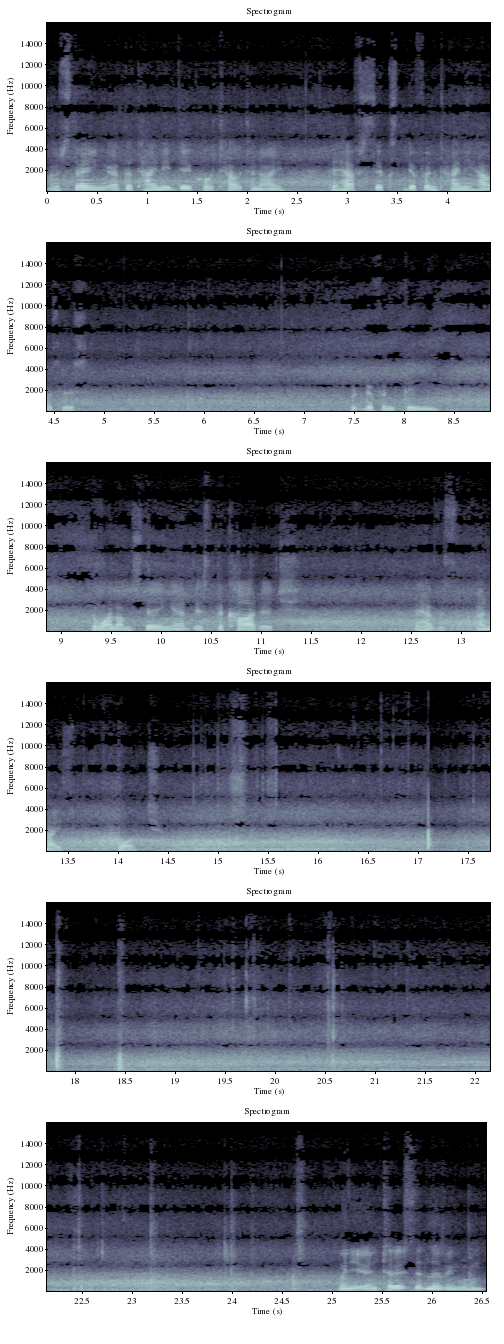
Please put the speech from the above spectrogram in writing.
I'm staying at the Tiny Digs Hotel tonight. They have six different tiny houses with different themes. The one I'm staying at is the cottage. They have a, nice porch. When you enter, it's the living room.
